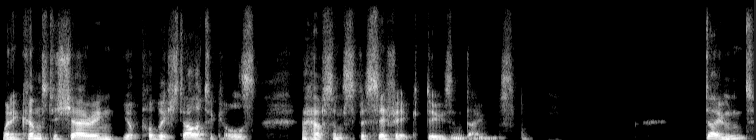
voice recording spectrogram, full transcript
When it comes to sharing your published articles, I have some specific do's and don'ts. Don't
